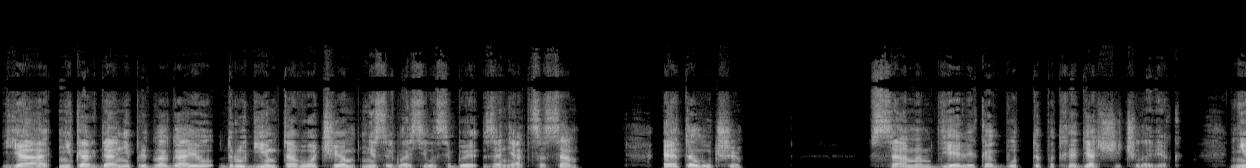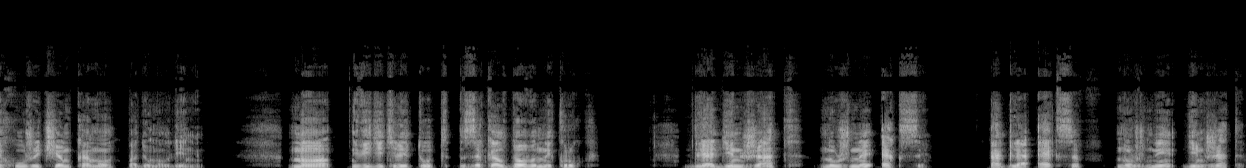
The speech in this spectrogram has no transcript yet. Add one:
Я никогда не предлагаю другим того, чем не согласился бы заняться сам. Это лучше. В самом деле, как будто подходящий человек. Не хуже, чем кому, подумал Ленин. Но, видите ли, тут заколдованный круг. Для деньжат нужны эксы, а для эксов нужны деньжата.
